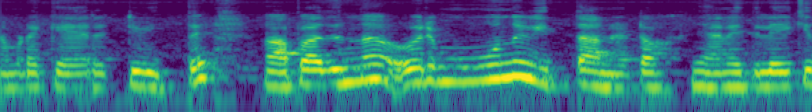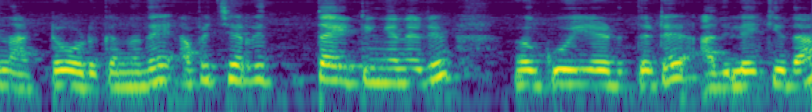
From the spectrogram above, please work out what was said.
നമ്മുടെ ക്യാരറ്റ് വിത്ത്. അപ്പൊ നിന്ന് ഒരു മൂന്ന് വിത്താണ് കേട്ടോ ഞാൻ ഇതിലേക്ക് നട്ടു കൊടുക്കുന്നത്. അപ്പൊ ചെറുതായിട്ട് ഇങ്ങനെ ഒരു കുഴി എടുത്തിട്ട് അതിലേക്ക് ഇതാ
